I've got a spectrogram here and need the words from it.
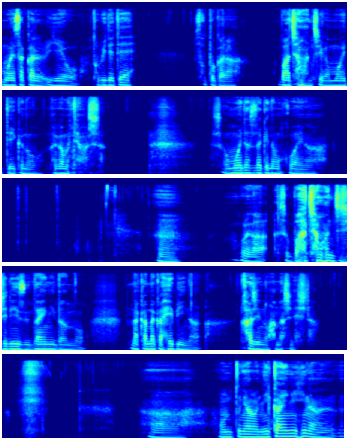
燃え盛る家を飛び出て外からばあちゃまんちが燃えていくのを眺めてました。そう思い出すだけでも怖いな。うん。これがそバーチャマンチシリーズ第2弾のなかなかヘビーな火事の話でした。あ本当にあの2階に避難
